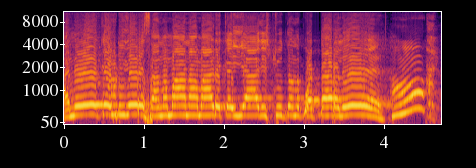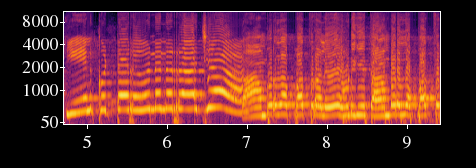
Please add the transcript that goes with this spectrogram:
ಅನೇಕ ಹುಡುಗಿಯರು ಸನ್ಮಾನ ಮಾಡಿ ಕೈಯಾಗಿಷ್ಟು ತಂದು ಕೊಟ್ಟಾರಲೇ ಹಾ ಏನ್ ಕೊಟ್ಟಾರು ನನ್ನ ರಾಜ? ತಾಂಬರದ ಪತ್ರ ಲೇ ಹುಡುಗಿ ತಾಂಬರದ ಪತ್ರ.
